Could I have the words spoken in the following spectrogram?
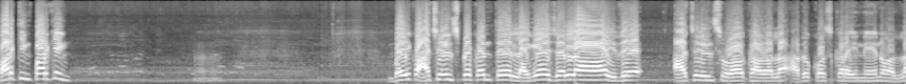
Parking parking. Bike ಆಚೆ ಲಗೇಜ್ ಎಲ್ಲ ಇದೆ. ಆಚೆ ನಿಲ್ಸಿ ಹೋಗೋಕ್ಕಾಗಲ್ಲ, ಅದಕ್ಕೋಸ್ಕರ ಇನ್ನೇನು ಅಲ್ಲ.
